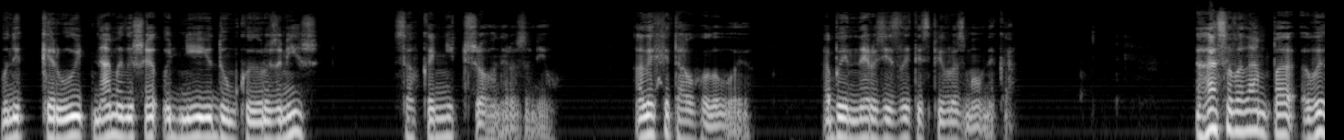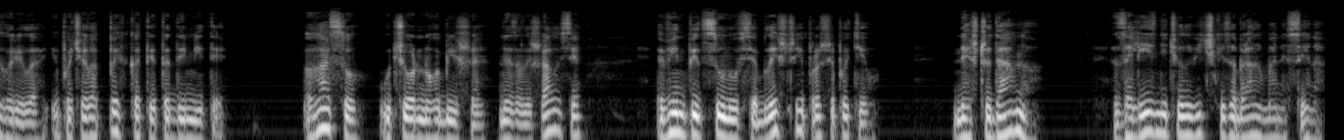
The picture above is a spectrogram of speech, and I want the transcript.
Вони керують нами лише однією думкою, розумієш? Савка нічого не розумів, але хитав головою, аби не розізлити співрозмовника. Гасова лампа вигоріла і почала пихкати та диміти. Гасу у чорного більше не залишалося, він підсунувся ближче і прошепотів. Нещодавно залізні чоловічки забрали в мене сина.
